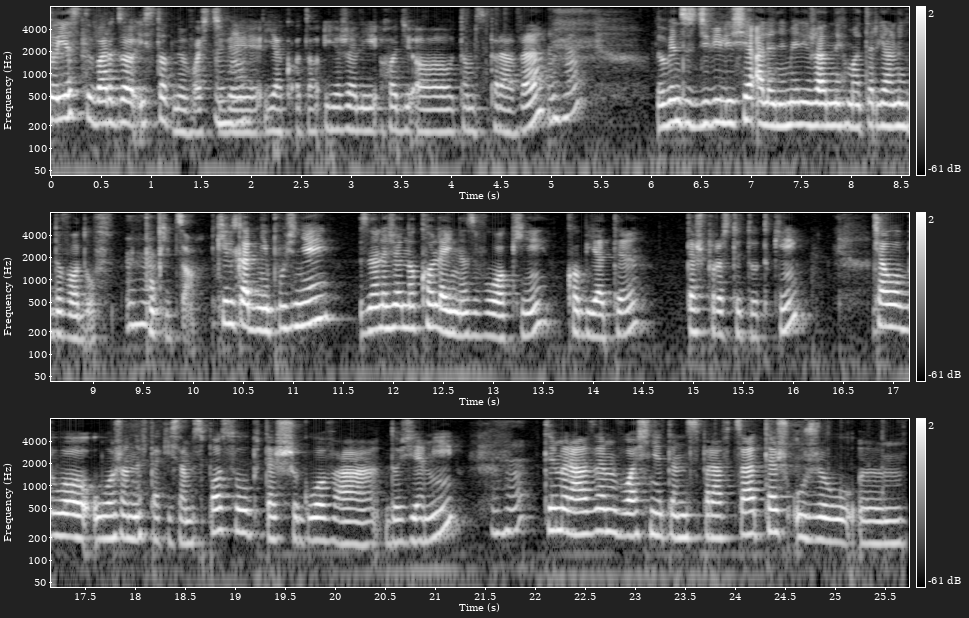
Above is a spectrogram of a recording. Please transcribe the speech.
to jest bardzo istotne właściwie, Mhm. jak o to, jeżeli chodzi o tą sprawę. Mhm. No więc zdziwili się, ale nie mieli żadnych materialnych dowodów, Mhm. póki co. Kilka dni później znaleziono kolejne zwłoki kobiety, też prostytutki. Ciało było ułożone w taki sam sposób, też głowa do ziemi. Mhm. Tym razem właśnie ten sprawca też użył ym,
